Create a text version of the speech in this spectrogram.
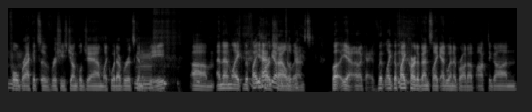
mm. full brackets of rishi's jungle jam like whatever it's going to mm. be um and then like the fight card style events. But yeah okay. But like the fight card events like edwin had brought up octagon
